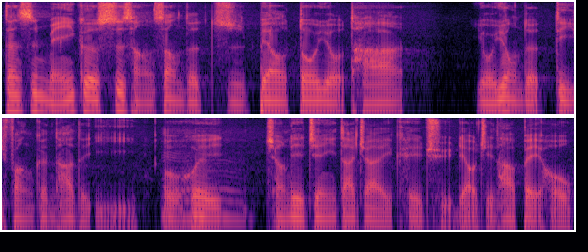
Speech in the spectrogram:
但是每一个市场上的指标都有它有用的地方跟它的意义，我会强烈建议大家也可以去了解它背后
